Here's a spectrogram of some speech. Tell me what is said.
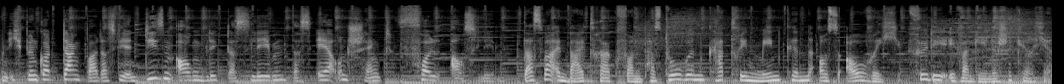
Und ich bin Gott dankbar, dass wir in diesem Augenblick das Leben, das er uns schenkt, voll ausleben. Das war ein Beitrag von Pastorin Katrin Mehnken aus Aurich für die Evangelische Kirche.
